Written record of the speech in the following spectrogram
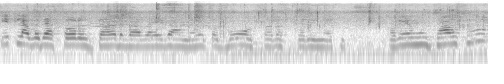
કેટલા બધા સરસ ઝાડવા વાવ્યા ને તો બહુ સરસ કરી નાખ્યું હવે હું જાઉં છું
